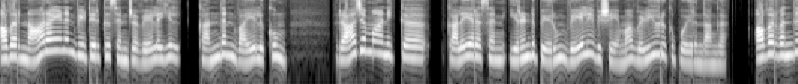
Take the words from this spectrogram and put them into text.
அவர் நாராயணன் வீட்டிற்கு சென்ற வேளையில் கந்தன் வயலுக்கும் ராஜமாணிக்க கலையரசன் இரண்டு பேரும் வேலை விஷயமா வெளியூருக்கு போயிருந்தாங்க. அவர் வந்து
